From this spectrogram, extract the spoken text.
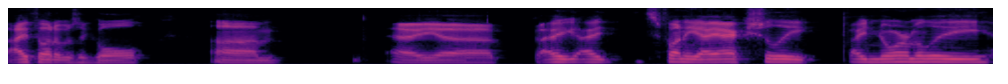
I thought it was a goal. Um, I, uh, I, I, it's funny. I actually, I normally,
